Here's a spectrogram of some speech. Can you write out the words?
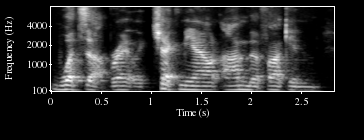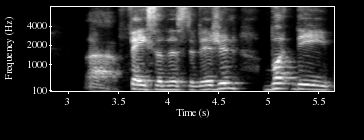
what's up, right? Like, check me out. I'm the fucking uh, face of this division. But the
